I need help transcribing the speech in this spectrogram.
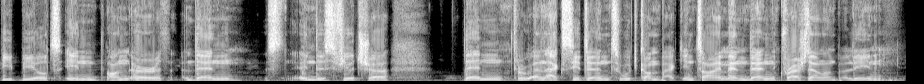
be built in on earth then in this future then through an accident would come back in time and then crash down on Berlin.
